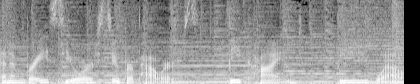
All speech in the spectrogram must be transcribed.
and embrace your superpowers. Be kind. Be well.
